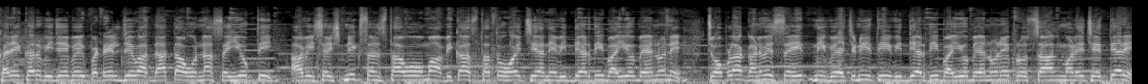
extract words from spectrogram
ખરેખર વિજયભાઈ પટેલ જેવા દાતાઓના સહયોગથી આવી શૈક્ષણિક સંસ્થાઓમાં વિકાસ થતો હોય છે અને વિદ્યાર્થી ભાઈઓ બહેનોને ચોપડા ગણવેશ સહિતની વહેંચણીથી વિદ્યાર્થી ભાઈઓ બહેનોને પ્રોત્સાહન મળે છે. ત્યારે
